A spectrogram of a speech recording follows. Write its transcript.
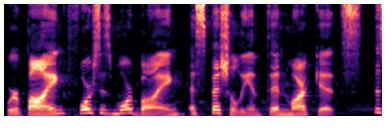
where buying forces more buying, especially in thin markets. The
